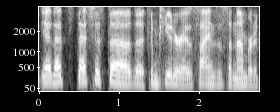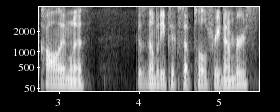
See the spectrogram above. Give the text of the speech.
Yeah, that's that's just uh, the computer assigns us a number to call in with because nobody picks up toll free numbers.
